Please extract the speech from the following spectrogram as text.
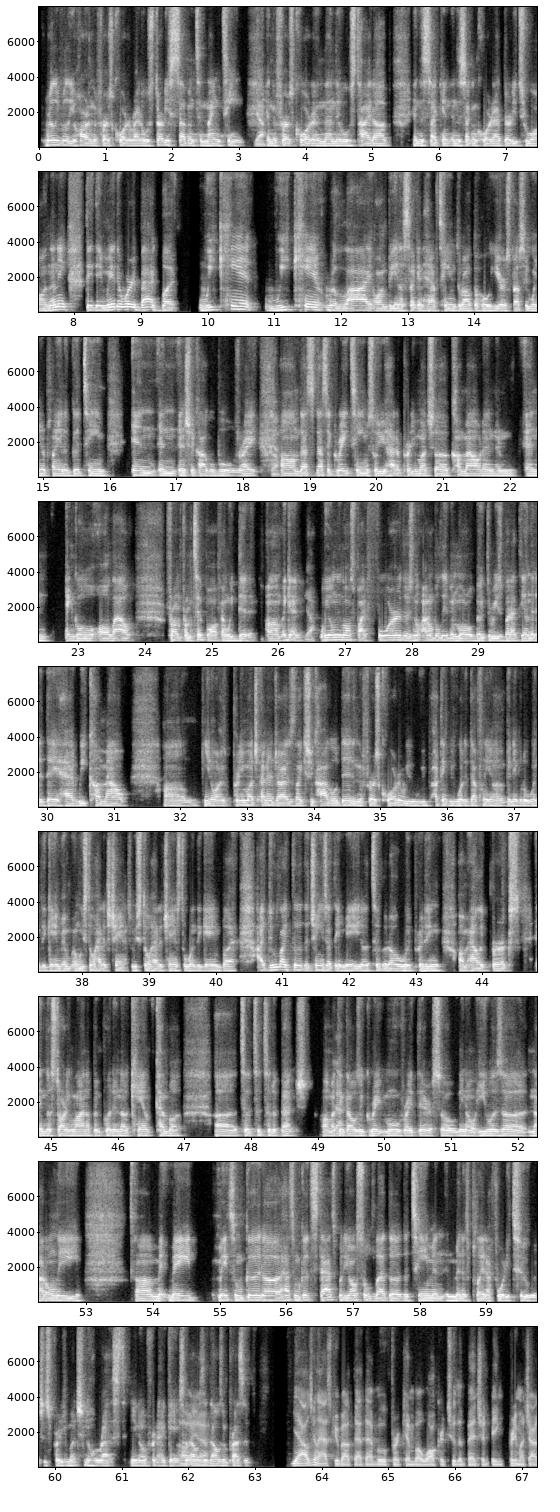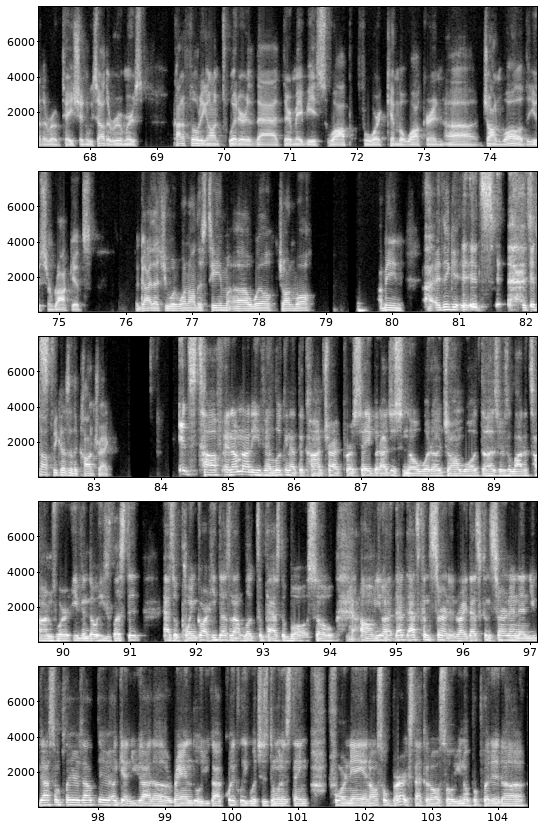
really, really hard in the first quarter, right? It was 37 to 19 Yeah. in the first quarter. And then it was tied up in the second, in the second quarter at 32 all. And then they they, they made their way back, but we can't we can't rely on being a second half team throughout the whole year, especially when you're playing a good team in in, in Chicago Bulls, right? Yeah. Um, that's that's a great team. So you had to pretty much uh, come out and and and and go all out from from tip off, and we did it. Um, again, Yeah. we only lost by four. There's no, I don't believe in moral victories, but at the end of the day, had we come out, um, you know, as pretty much energized like Chicago did in the first quarter, we, we I think we would have definitely uh, been able to win the game, and, and we still had a chance. We still had a chance to win the game. But I do like the the change that they made. Uh, Thibodeau with putting um, Alec Burks in the starting lineup and putting uh, Cam, Kemba uh, to, to to the bench. Um, I Yeah. think that was a great move right there. So you know, he was uh, not only uh, ma- made made some good uh, had some good stats, but he also led the the team in, in minutes played at 42, which is pretty much no rest, you know, for that game. So Oh, that was that was impressive. Yeah, I was going to ask you about that. That move for Kemba Walker to the bench and being pretty much out of the rotation. We saw the rumors kind of floating on Twitter that there may be a swap for Kemba Walker and uh, John Wall of the Houston Rockets. The guy that you would want on this team, uh, Will John Wall. I mean, I think it, it- it's It's it's tough because of the contract. it's tough, and I'm not even looking at the contract per se, but I just know what uh, John Wall does. There's a lot of times where even though he's listed as a point guard, he does not look to pass the ball. So, Yeah. um, you know that that's concerning, right? That's concerning. And you got some players out there. Again, you got uh, Randle, you got Quickley, which is doing his thing, Fournier, and also Burks that could also you know put it uh,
